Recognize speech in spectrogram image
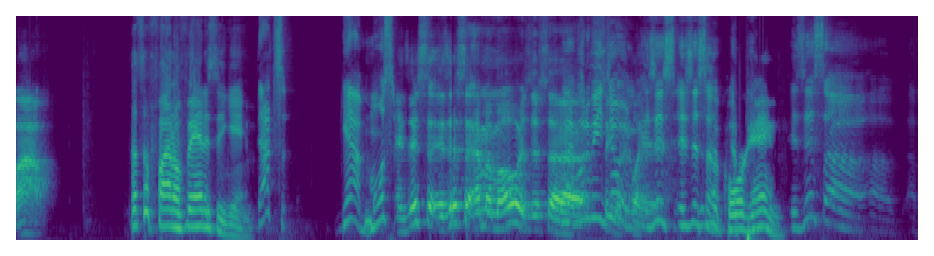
Wow. That's a Final Fantasy game. That's yeah. Most. Is this a, is this an MMO or is this a? Wait, what are we doing? player? Is this is this This a, a core a- game. Is this a, a, a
